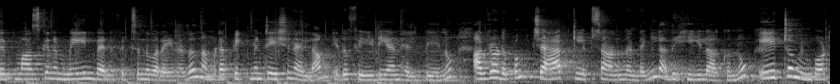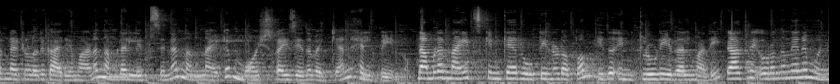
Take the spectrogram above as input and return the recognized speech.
ലിപ് മാസ്കിന്റെ മെയിൻ ബെനിഫിറ്റ്സ് എന്ന് പറയുന്നത് നമ്മുടെ പിഗ്മെന്റേഷൻ എല്ലാം ഇത് ഫീഡ് ചെയ്യാൻ ഹെൽപ്പ് ചെയ്യുന്നു. അതിനോടൊപ്പം ചാപ്ഡ് ലിപ്സ് ആണെന്നുണ്ടെങ്കിൽ അത് ഹീൽ ആക്കുന്നു. ഏറ്റവും ഇമ്പോർട്ടന്റ് ആയിട്ടുള്ള ഒരു കാര്യമാണ് നമ്മുടെ ലിപ്സിനെ നന്നായിട്ട് മോയ്സ്ചറൈസ് ചെയ്ത് വെക്കാൻ ഹെൽപ്പ് ചെയ്യുന്നു. നമ്മുടെ നൈറ്റ് സ്കിൻ കെയർ റൂട്ടീനോടൊപ്പം ഇത് ഇൻക്ലൂഡ് ചെയ്താൽ മതി. രാത്രി ഉറങ്ങുന്നതിന് മുന്നേ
